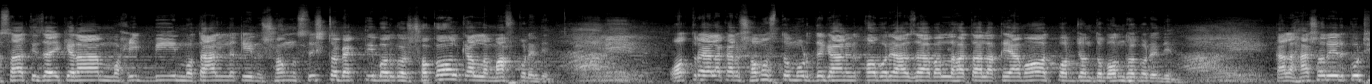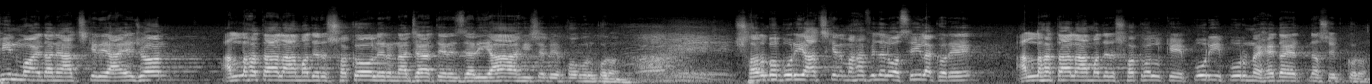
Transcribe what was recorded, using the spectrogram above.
আসাতিজাই কেরাম মহিব্বিন মোতাল্লিকিন সংশ্লিষ্ট ব্যক্তিবর্গ সকলকে আল্লাহ মাফ করে দিন। অত্র এলাকার সমস্ত মুর্দেগানের কবরে আজাব আল্লাহ তালা কেয়ামত পর্যন্ত বন্ধ করে দিন। কাল হাসরের কঠিন ময়দানে আজকের এই আয়োজন আল্লাহ তালা আমাদের সকলের নাজাতের জারিয়া হিসেবে কবুল করুন। সর্বোপরি আজকের মাহফিলের ওসিলা করে আল্লাহ তালা আমাদের সকলকে পরিপূর্ণ হেদায়েত নসিব করুন।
